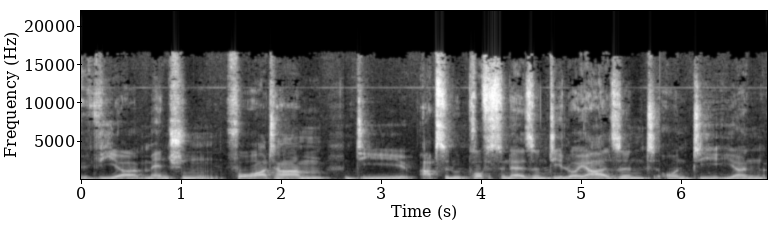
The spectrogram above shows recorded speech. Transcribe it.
wir Menschen vor Ort haben, die absolut professionell sind, die loyal sind und die ihren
